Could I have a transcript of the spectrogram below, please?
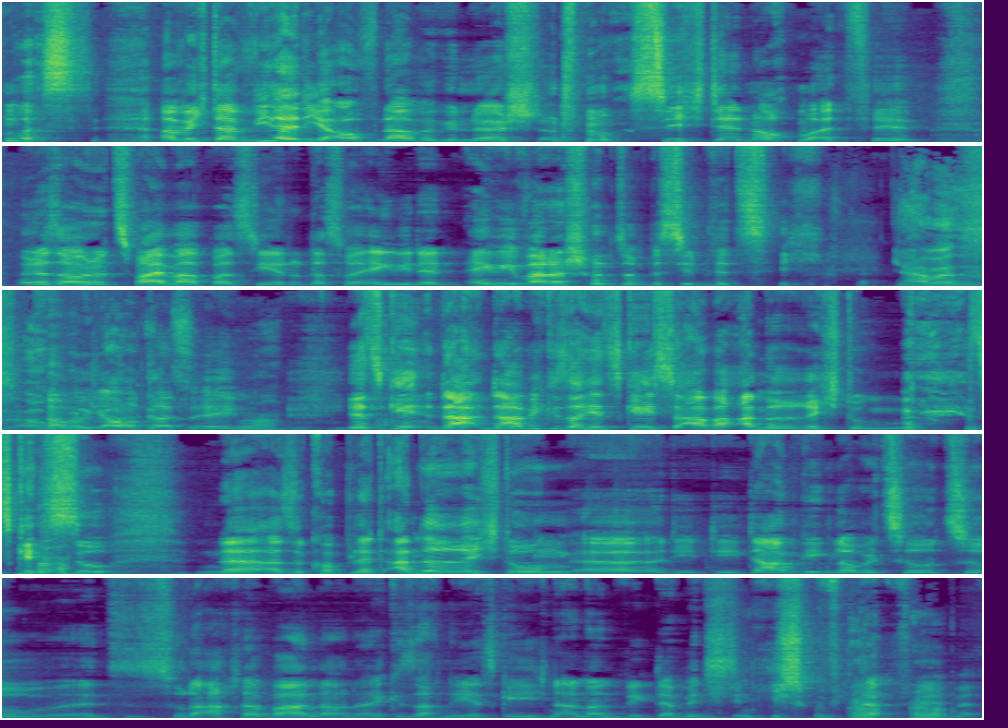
habe ich dann wieder die Aufnahme gelöscht und musste ich dann nochmal filmen. Und das ist aber nur zweimal passiert und das war irgendwie dann, irgendwie war das schon so ein bisschen witzig. Ja, aber es ist auch. Aber ich auch dachte, ey, ne? jetzt geh, da, da habe ich gesagt, jetzt gehst du aber andere Richtungen. Jetzt gehst du, ne, also komplett andere Richtungen. Äh, die, die Damen gingen, glaube ich, zu, zu, äh, zu der Achterbahn da und da habe ich gesagt, nee, jetzt gehe ich einen anderen Weg, damit ich den nicht schon wieder ja, filme. Ja.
